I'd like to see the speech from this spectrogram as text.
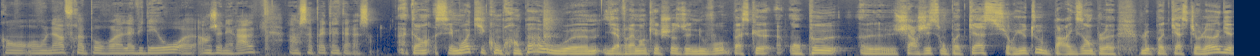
qu'on offre pour la vidéo en général. Alors ça peut être intéressant. Attends, c'est moi qui comprends pas ou il y a vraiment quelque chose de nouveau? Parce que on peut charger son podcast sur YouTube, par exemple le podcastologue.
